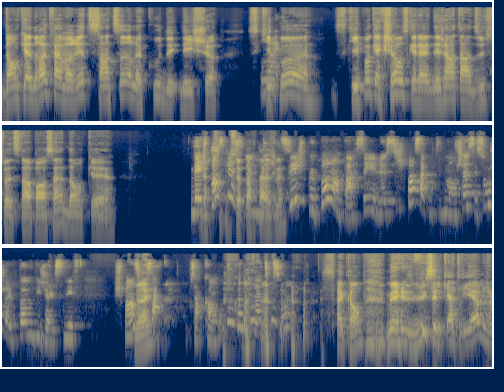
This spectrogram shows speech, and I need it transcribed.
Donc, drogue favorite, sentir le coup des, des chats. Ce qui n'est Ouais. pas, ce qui est pas quelque chose que j'avais déjà entendu, soit dit en passant. Donc, euh, Mais je pense que ce c'est une partage-là. tu sais, je peux pas m'en passer. Là. Si je passe à côté de mon chat, c'est sûr que je le pogne puis je le sniffe. Je pense Ouais. que ça, ça compte comme une addiction. ça compte. Mais vu que c'est le quatrième, je,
